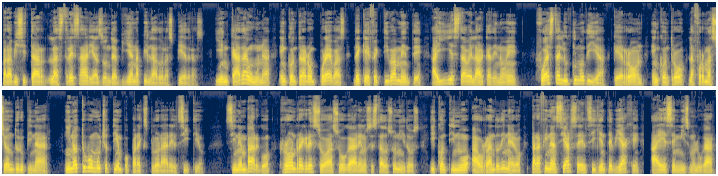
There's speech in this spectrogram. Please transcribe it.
para visitar las tres áreas donde habían apilado las piedras, y en cada una encontraron pruebas de que efectivamente ahí estaba el arca de Noé, fue hasta el último día que Ron encontró la formación Durupinar y no tuvo mucho tiempo para explorar el sitio. Sin embargo, Ron regresó a su hogar en los Estados Unidos y continuó ahorrando dinero para financiarse el siguiente viaje a ese mismo lugar.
